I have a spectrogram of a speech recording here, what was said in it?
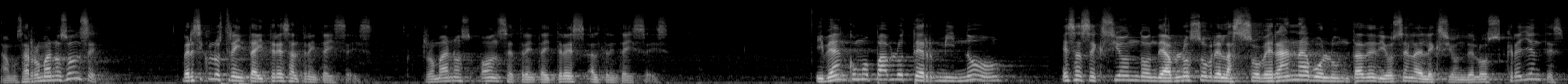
Vamos a Romanos 11, versículos 33 al 36. Romanos 11, 33 al 36. Y vean cómo Pablo terminó esa sección donde habló sobre la soberana voluntad de Dios en la elección de los creyentes.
